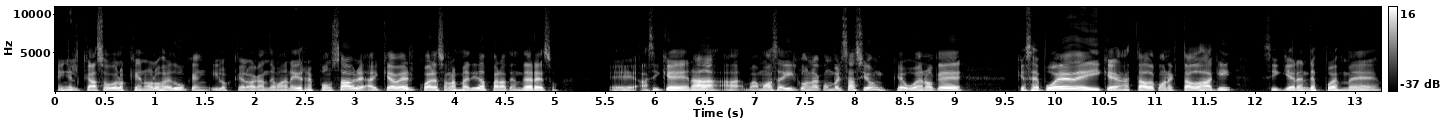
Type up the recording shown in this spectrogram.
En el caso de los que no los eduquen y los que lo hagan de manera irresponsable, hay que ver cuáles son las medidas para atender eso. Eh, así que nada, ah, vamos a seguir con la conversación. Qué bueno que, se puede y que han estado conectados aquí. Si quieren después me,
